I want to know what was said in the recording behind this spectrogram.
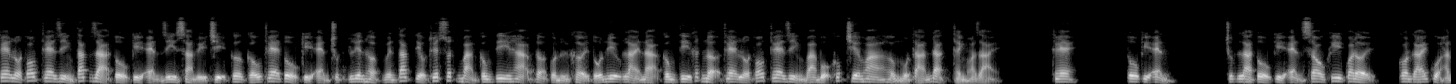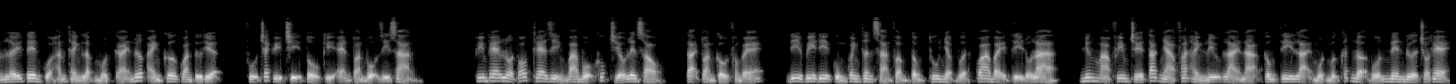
Theo lột tốt theo dình tác giả tổ kỳ ẻn di sản ủy trị cơ cấu theo tổ kỳ ẻn trục liên hợp nguyên tắc tiểu thuyết xuất bản công ty hạ vợ quần khởi tố lưu lại nạ công ty khất nợ theo lột tốt theo dình ba bộ khúc chia hoa hồng một án đạt thành hòa giải. The Tổ kỳ ẻn trục là tổ kỳ ẻn sau khi qua đời con gái của hắn lấy tên của hắn thành lập một cái nước anh cơ quan từ thiện phụ trách ủy trị tổ kỳ ẻn toàn bộ di sản phim theo lột vóc the dình ba bộ khúc chiếu lên sau tại toàn cầu phòng vé dvd cùng quanh thân sản phẩm tổng thu nhập vượt qua bảy tỷ đô la nhưng mà phim chế tác nhà phát hành lưu lại nạ công ty lại một mực khất nợ vốn nên đưa cho the.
